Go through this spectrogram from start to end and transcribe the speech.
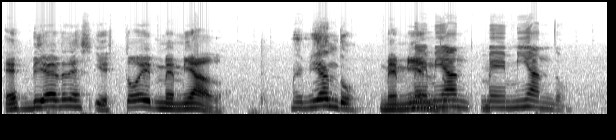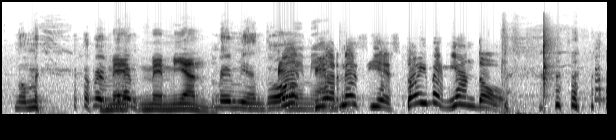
Es viernes y estoy memeado. Memeando. Memiendo. Memeando. memeando. No me. Me- memeando. memeando. Memeando. Es Memeando. viernes y estoy memeando.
